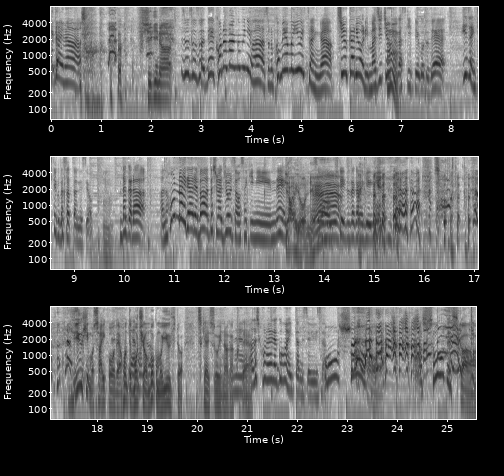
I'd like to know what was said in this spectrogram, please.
みたいな。不思議な。そうそうそう。でこの番組にはその米山雄一さんが中華料理マジ中華が好きっていうことで、以前来てくださったんですよ。うん。だからあの本来であれば私はジョージさんを先にねだよね。来ていただかなきゃいけない。夕日も最高で本当もちろん僕も夕日と付き合いすごい長くて、ね私この間ご飯行ったんですよ雄一さん。おそう。あそうですか。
